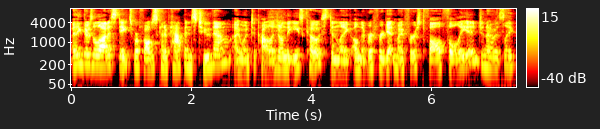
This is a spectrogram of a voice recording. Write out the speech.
I think there's a lot of states where fall just kind of happens to them. I went to college on the East Coast and like I'll never forget my first fall foliage and I was like,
